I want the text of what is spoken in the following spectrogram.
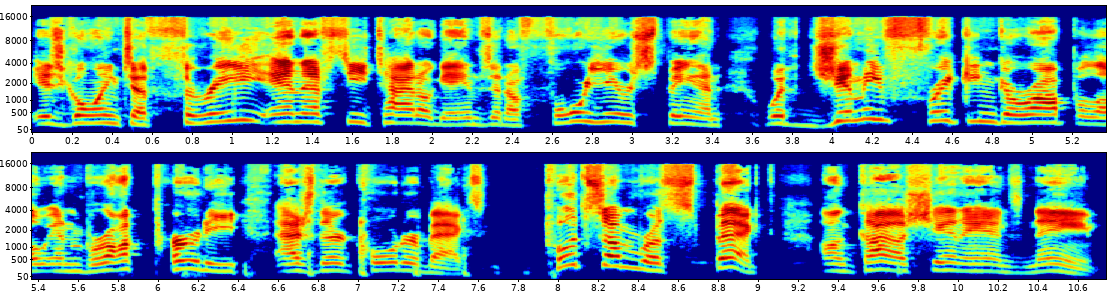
is going to three NFC title games in a four year span with Jimmy freaking Garoppolo and Brock Purdy as their quarterbacks. Put some respect on Kyle Shanahan's name.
